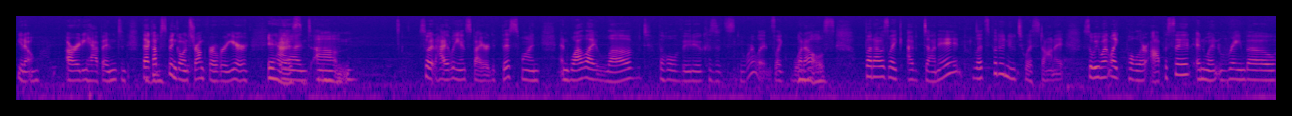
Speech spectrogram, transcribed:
you know, already happened. And that cup's been going strong for over a year. Mm-hmm. It has. And um, so it highly inspired this one. And while I loved the whole voodoo because it's New Orleans, like what Mm-hmm. else? But I was like, I've done it. Let's put a new twist on it. So we went like polar opposite and went rainbow,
